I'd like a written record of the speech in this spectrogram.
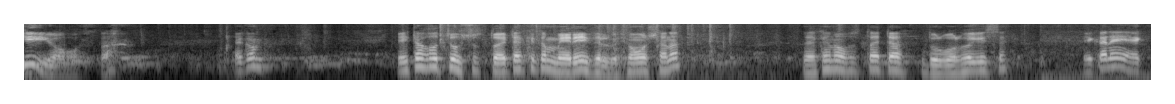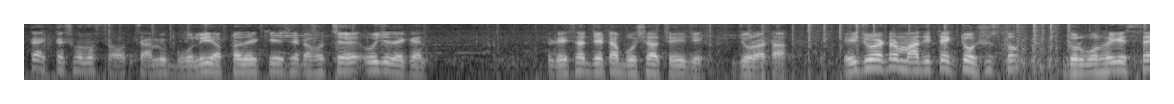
কি অবস্থা? এখন এটা হচ্ছে অসুস্থ এটাকে তো মেরেই ফেলবে সমস্যা না? দেখেন অবস্থা এটা দুর্বল হয়ে গেছে। এখানে একটা একটা সমস্যা হচ্ছে আমি বলি আপনাদেরকে সেটা হচ্ছে ওই যে দেখেন রেসার যেটা বসে আছে এই যে জোড়াটা এই জোড়াটার মাদিটা একটু অসুস্থ দুর্বল হয়ে গেছে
